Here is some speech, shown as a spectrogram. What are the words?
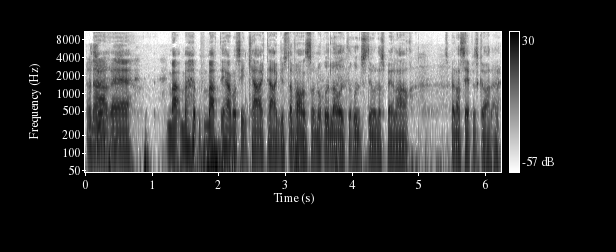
Jag tror- När eh, Ma- Ma- Matti och sin karaktär Gustav Hansson rullar ut i rullstol och spelar, spelar CP-skadade.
